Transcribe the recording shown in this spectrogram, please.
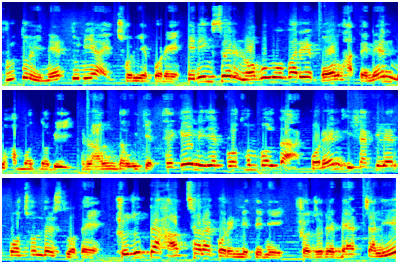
দ্রুতই নেট দুনিয়ায় ছড়িয়ে পড়ে। ইনিংসের নবম ওভারে বল হাতে নেন মোহাম্মদ নবী। রাউন্ড দ্য উইকেট থেকে নিজের প্রথম বলটা করেন ইশাকিলের পছন্দের স্লোতে। সুযোগটা হাতছাড়া করেননি তিনি। সজোরে ব্যাট চালিয়ে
